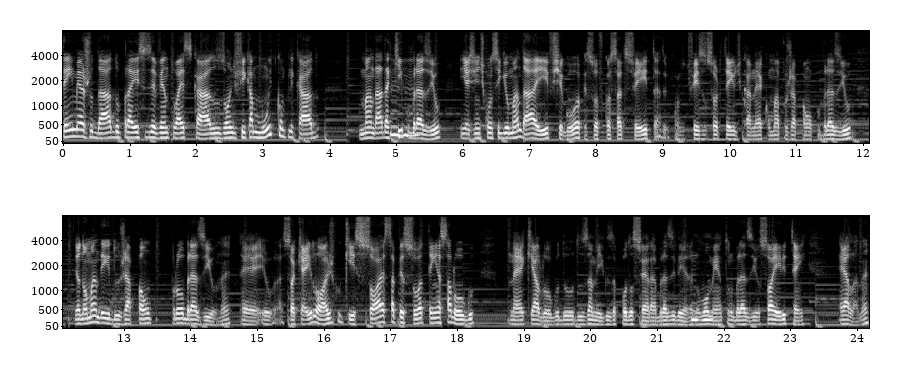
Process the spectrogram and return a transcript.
tem me ajudado para esses eventuais casos onde fica muito complicado mandar daqui Uhum. pro Brasil. E a gente conseguiu mandar aí, chegou, a pessoa ficou satisfeita. Quando a gente fez o sorteio de caneca, uma pro Japão, pro Brasil. Eu não mandei do Japão pro Brasil, né? É, eu, só que aí, lógico que só essa pessoa tem essa logo, né? Que é a logo do- dos amigos da Podosfera brasileira. No Uhum. momento, no Brasil, só ele tem ela, né?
